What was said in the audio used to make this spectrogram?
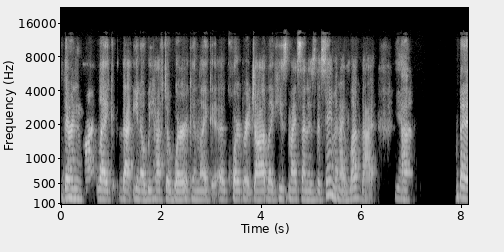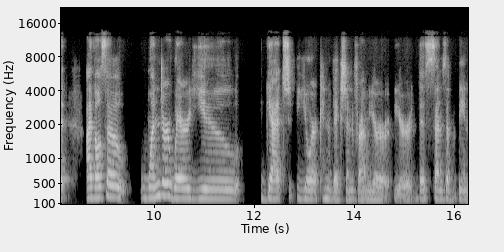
They're mm-hmm. not like that you know we have to work and like a corporate job. Like he's my son is the same and i love that. Yeah. Uh, but i've also wonder where you get your conviction from your your this sense of being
